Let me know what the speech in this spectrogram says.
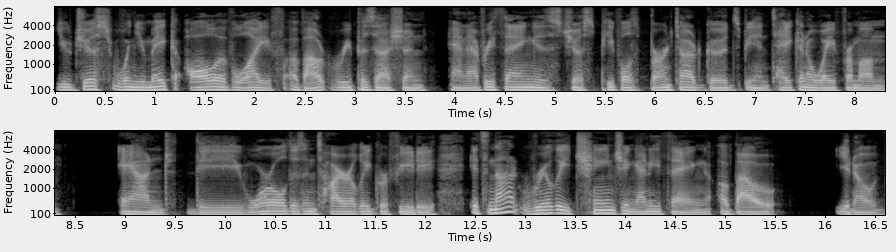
you just when you make all of life about repossession and everything is just people's burnt out goods being taken away from them and the world is entirely graffiti. It's not really changing anything about you know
